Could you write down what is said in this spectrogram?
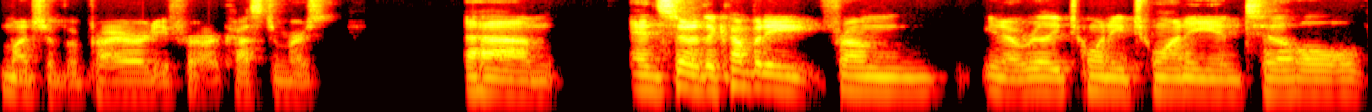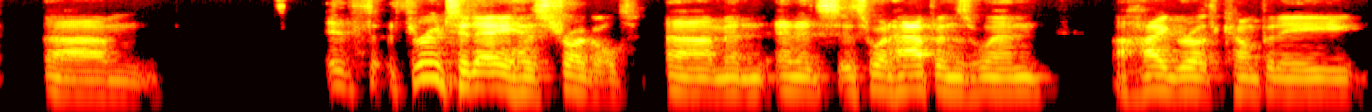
much of a priority for our customers. Um, and so the company from you know really 2020 until um, it, through today has struggled, um, and and it's it's what happens when a high growth company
